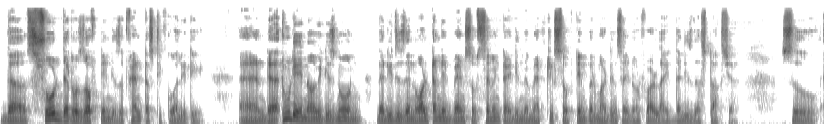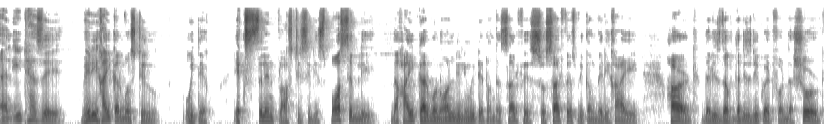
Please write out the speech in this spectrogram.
the sword that was obtained is a fantastic quality. And uh, today now it is known that it is an alternate bands of cementite in the matrix of temper martensite or ferrite that is the structure. So, and it has a very high carbon steel with a excellent plasticity is possibly the high carbon only limited on the surface. So, surface become very high hard that is the that is required for the short,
